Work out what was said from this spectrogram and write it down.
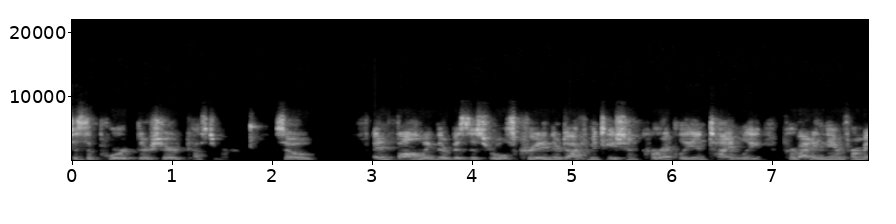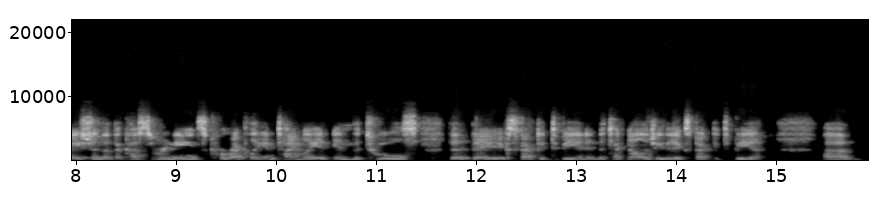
to support their shared customer. So, and following their business rules, creating their documentation correctly and timely, providing the information that the customer needs correctly and timely and in the tools that they expect it to be in, in the technology they expect it to be in. Um,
